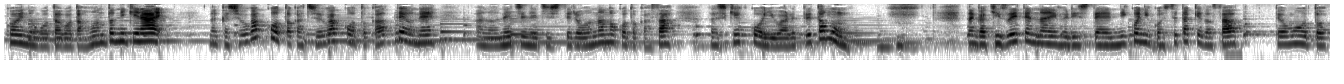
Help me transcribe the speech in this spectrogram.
恋のごたごた本当に嫌い。なんか小学校とか中学校とかあったよね。あのネチネチしてる女の子とかさ私結構言われてたもん。なんか気づいてないふりしてニコニコしてたけどさって思うと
